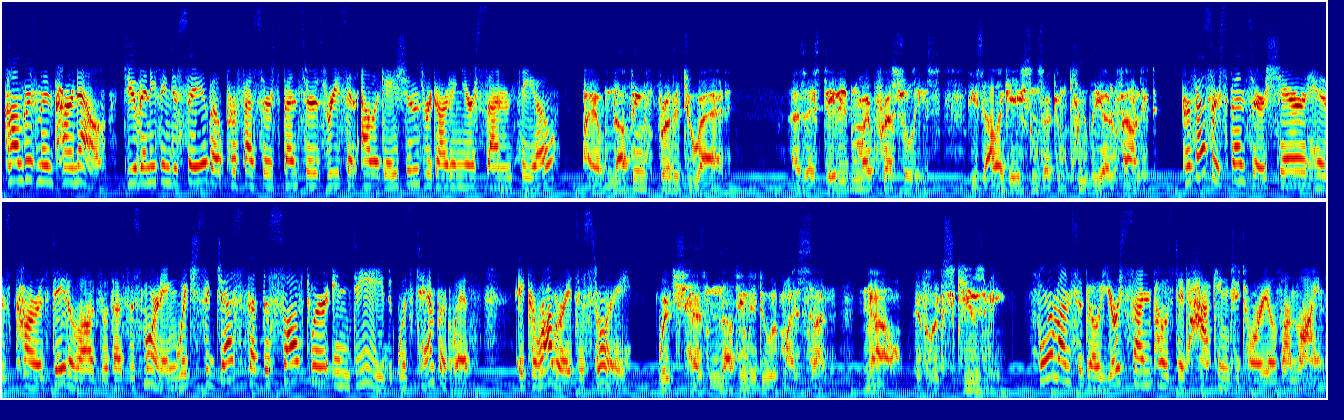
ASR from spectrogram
Congressman Parnell, do you have anything to say about Professor Spencer's recent allegations regarding your son, Theo? I have nothing further to add. As I stated in my press release, these allegations are completely unfounded. Professor Spencer shared his car's data logs with us this morning, which suggests that the software indeed was tampered with. It corroborates his story. Which has nothing to do with my son. Now, if you'll excuse me. Four months ago, your son posted hacking tutorials online,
